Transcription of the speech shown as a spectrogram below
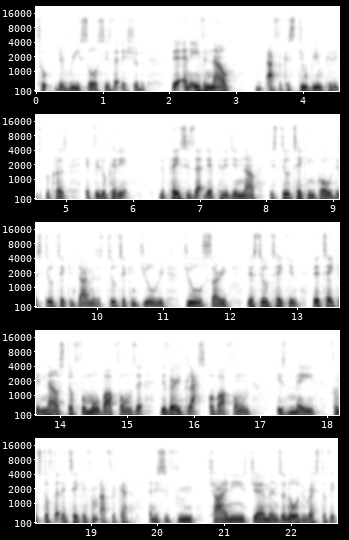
took the resources that they should, and even now, Africa's still being pillaged because if you look at it, the places that they're pillaging now, they're still taking gold, they're still taking diamonds, they're still taking jewelry, jewels, sorry. They're still taking they're taking now stuff for mobile phones that the very glass of our phone is made from stuff that they're taking from Africa, and this is through Chinese, Germans, and all the rest of it.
